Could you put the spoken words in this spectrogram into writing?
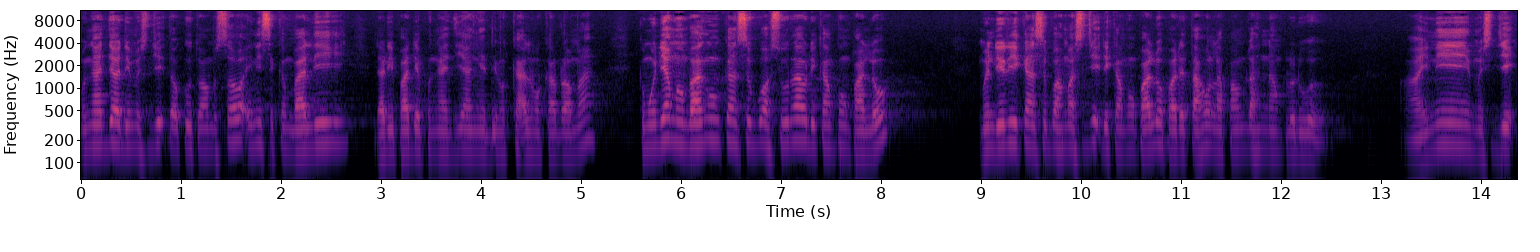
mengajar di Masjid Tuanku Tuan Besar. Ini sekembali daripada pengajiannya di Mekah Al-Mukarramah. Kemudian membangunkan sebuah surau di Kampung Paloh. Mendirikan sebuah masjid di Kampung Paloh pada tahun 1862. Ha, ini masjid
